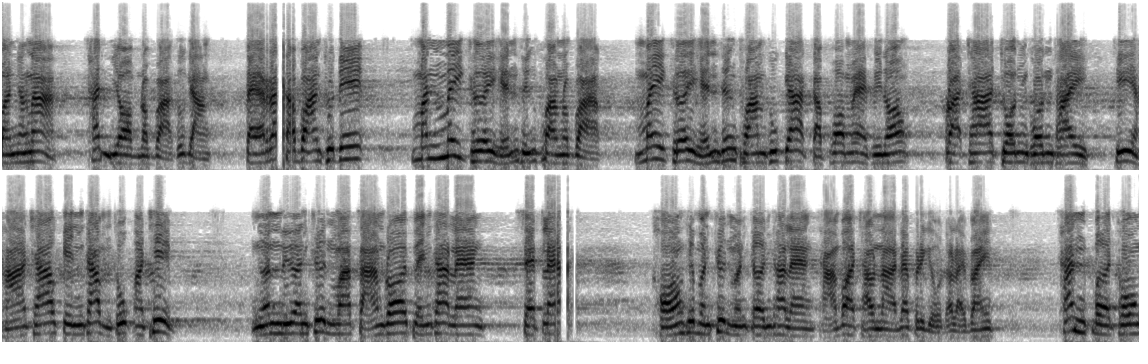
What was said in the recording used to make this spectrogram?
วันข้างหน้า ท่านยอมลำบากทุกอย่าง แต่รัฐบาลชุดนี้มันไม่เคยเห็นถึงความลำบาก ไม่เคยเห็นถึงความทุกข์ยากกับพ่อแม่พี่น้อง ประชาชนคนไทยที่หาเช้ากินค่ำทุกอาชีพ เงินเดือนขึ้นมาสามร้อยเป็นค่าแรง เสร็จแล้ว ของที่มันขึ้นมันเกินค่าแรง ถามว่าชาวนาได้ประโยชน์อะไรไหมท่านเปิดโครง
